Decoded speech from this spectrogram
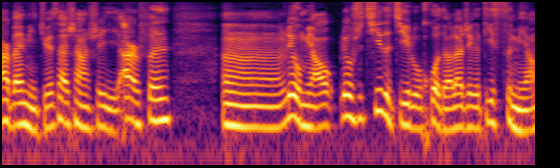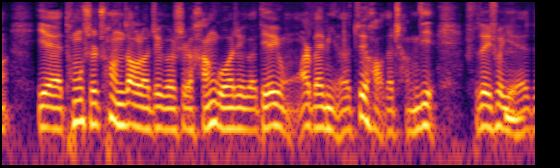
200米决赛上是以二分，嗯，六秒六十七的记录获得了这个第四名，也同时创造了这个是韩国这个蝶泳200米的最好的成绩，所以说也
